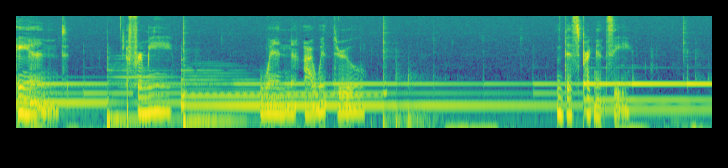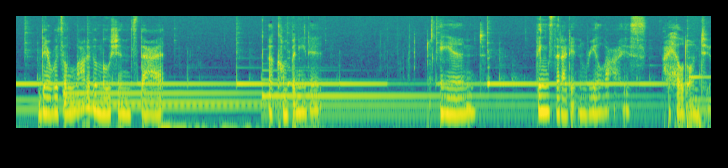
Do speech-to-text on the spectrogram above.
And for me, when I went through this pregnancy, there was a lot of emotions that accompanied it and things that I didn't realize I held on to.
